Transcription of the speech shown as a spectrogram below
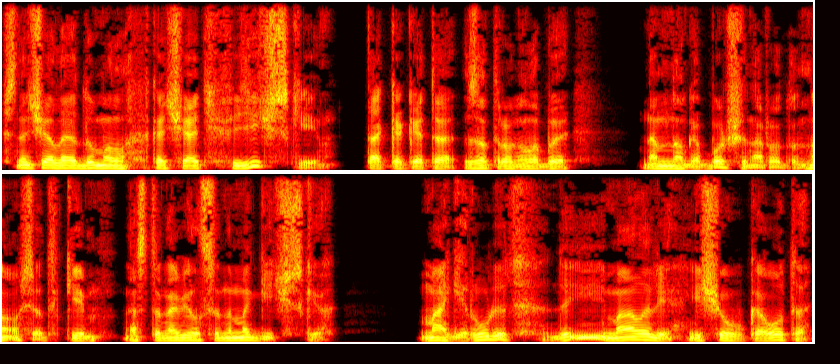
Сначала я думал качать физические, так как это затронуло бы намного больше народу, но все-таки остановился на магических. Маги рулят, да и мало ли, еще у кого-то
